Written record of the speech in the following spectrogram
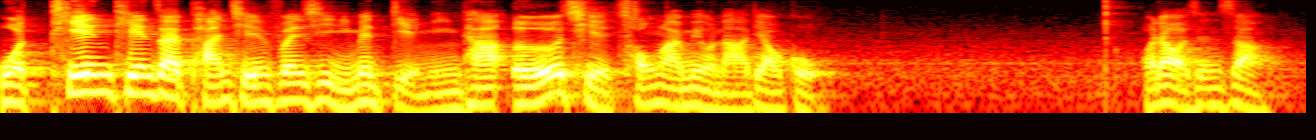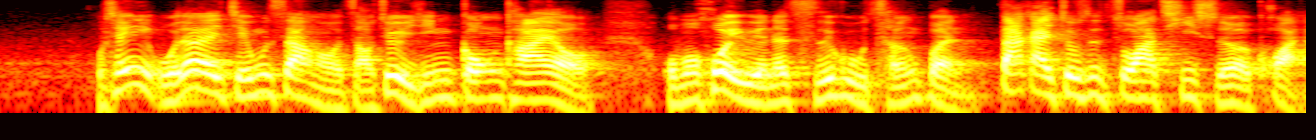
我天天在盘前分析里面点名它，而且从来没有拿掉过。回到我身上。我相信我在节目上哦，早就已经公开哦，我们会员的持股成本大概就是抓七十二块。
